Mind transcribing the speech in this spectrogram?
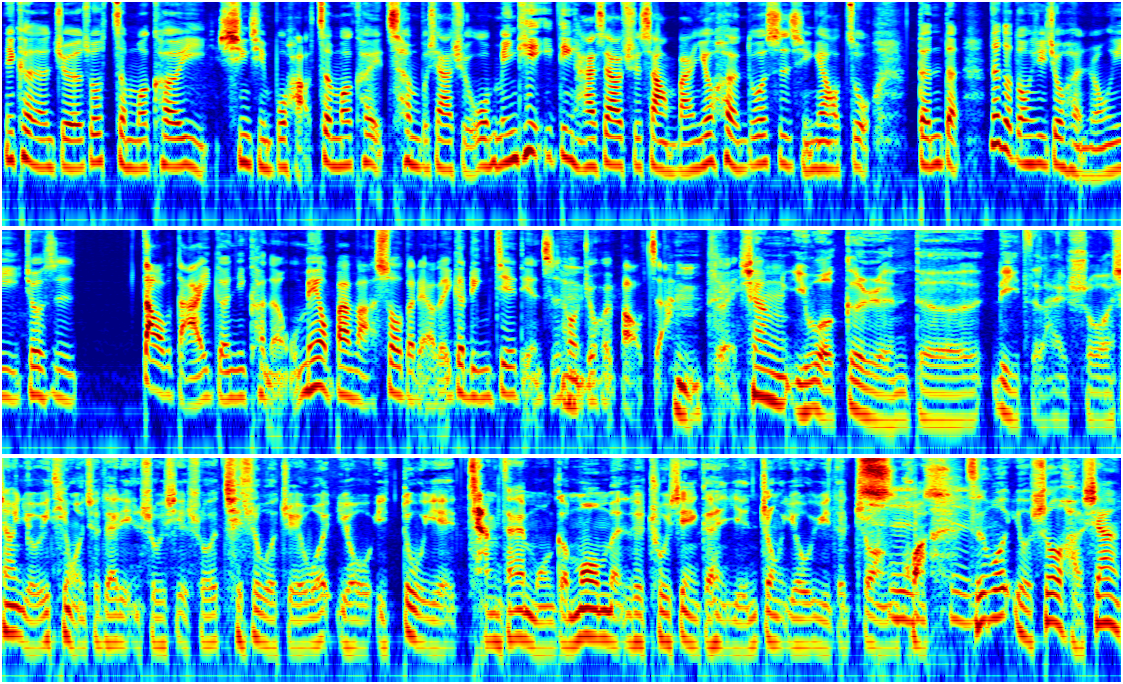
你可能觉得说，怎么可以心情不好，怎么可以撑不下去？我明天一定还是要去上班，有很多事情要做，等等，那个东西就很容易就是。到达一个你可能没有办法受得了的一个临界点之后，就会爆炸。嗯，对。像以我个人的例子来说，像有一天我就在脸书写说，其实我觉得我有一度也常在某个 moment 就出现一个很严重忧郁的状况。是，只是我有时候好像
